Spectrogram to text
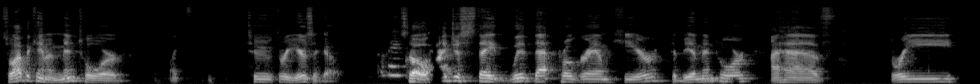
So I became a mentor like two, three years ago. Okay, So I just stayed with that program here to be a mentor. I have three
